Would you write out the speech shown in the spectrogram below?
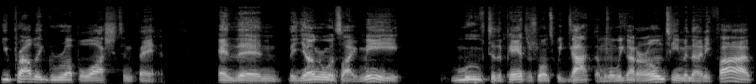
you probably grew up a Washington fan. And then the younger ones like me moved to the Panthers once we got them. When we got our own team in 95,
